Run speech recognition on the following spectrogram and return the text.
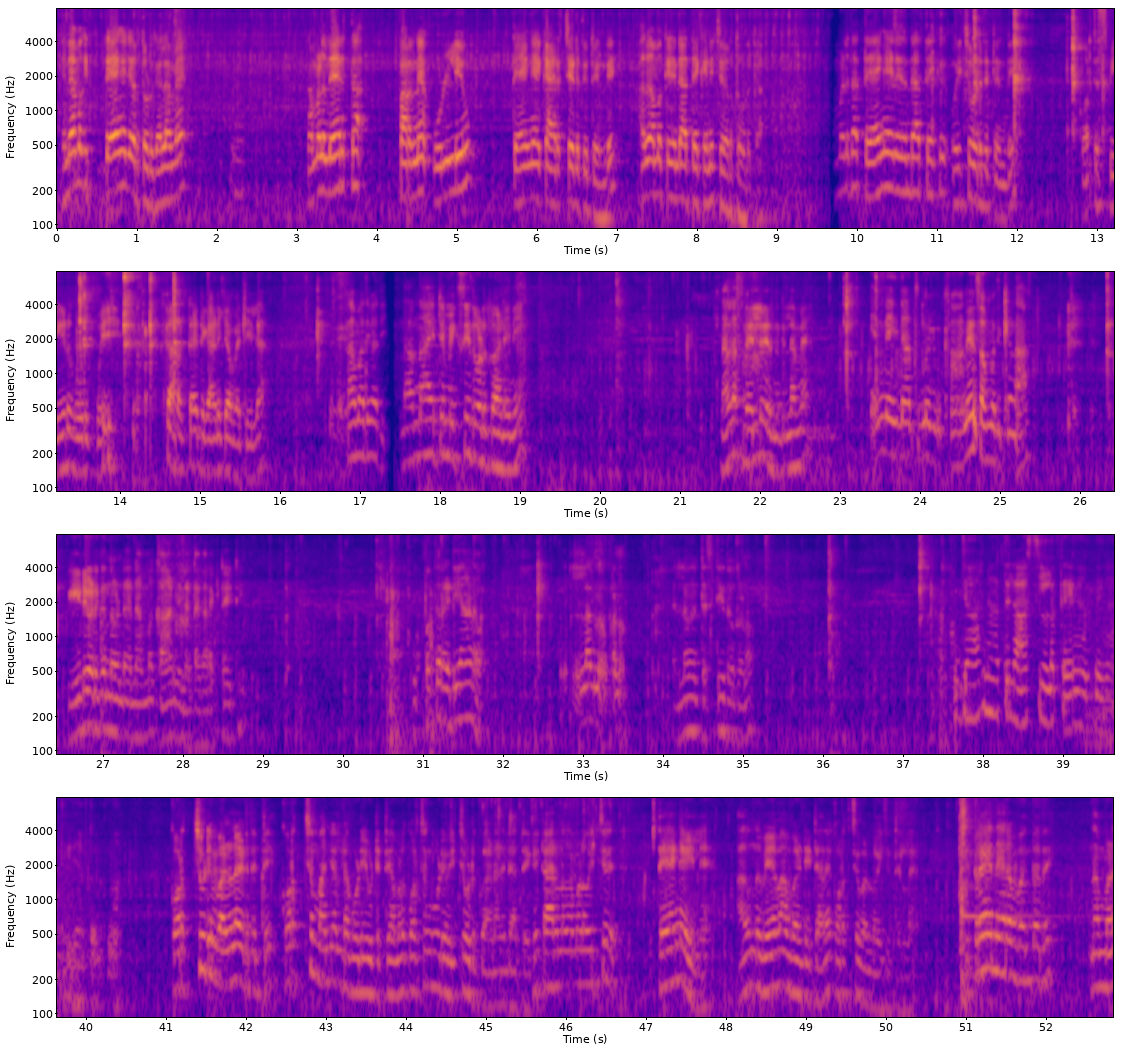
ഇനി നമുക്ക് തേങ്ങ ചേർത്ത് കൊടുക്കാം അല്ലേ നമ്മൾ നേരത്തെ പറഞ്ഞ ഉള്ളിയും തേങ്ങയൊക്കെ അരച്ചെടുത്തിട്ടുണ്ട്. അത് നമുക്ക് ഇതിന്റെ അകത്തേക്ക് ഇനി ചേർത്ത് കൊടുക്കാം. നമ്മളിതാ തേങ്ങ ഇതിന്റെ അകത്തേക്ക് ഒഴിച്ച് കൊടുത്തിട്ടുണ്ട്. കുറച്ച് സ്പീഡ് കൂടിപ്പോയി. കറക്റ്റായിട്ട് കാണിക്കാൻ പറ്റിയില്ല. ആ മതി മതി. നന്നായിട്ട് മിക്സ് ചെയ്ത് കൊടുക്കുകയാണ് ഇനി. നല്ല സ്മെല്ല് വരുന്നുണ്ടല്ലേ അമ്മേ? എന്നെ ഇതിനകത്തുനിന്ന് കാണാൻ സമ്മതിക്കടാ. വീഡിയോ എടുക്കുന്നതുകൊണ്ട് തന്നെ അമ്മ കാണുന്നില്ല കേട്ടോ കറക്റ്റായിട്ട് ഉപ്പൊക്കെ റെഡിയാണോ എല്ലാം നോക്കണം. എല്ലാം ഒന്ന് ടെസ്റ്റ് ചെയ്ത് നോക്കണം. ജാറിനകത്ത് ലാസ്റ്റിലുള്ള തേങ്ങ നമുക്ക് ഇതിനകത്ത് ചേർത്ത് കൊടുക്കണം കുറച്ചുകൂടി വെള്ളം എടുത്തിട്ട് കുറച്ച് മഞ്ഞളുടെ പൊടി ഇട്ടിട്ട് നമ്മൾ കുറച്ചും കൂടി ഒഴിച്ചു കൊടുക്കുകയാണ് അതിന്റെ അകത്തേക്ക്. കാരണം നമ്മൾ ഒഴിച്ച് തേങ്ങയില്ലേ അതൊന്ന് വേവാൻ വേണ്ടിയിട്ടാണ് കുറച്ച് വെള്ളം ഒഴിച്ചിട്ടുള്ളത്. ഇത്രയും നേരം വെന്തത് നമ്മൾ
